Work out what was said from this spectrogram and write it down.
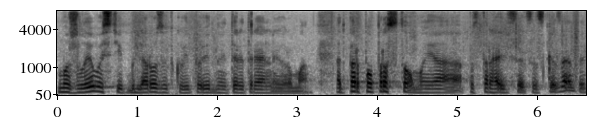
можливостей для розвитку відповідної територіальної громади. А тепер по-простому я постараюся це сказати.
